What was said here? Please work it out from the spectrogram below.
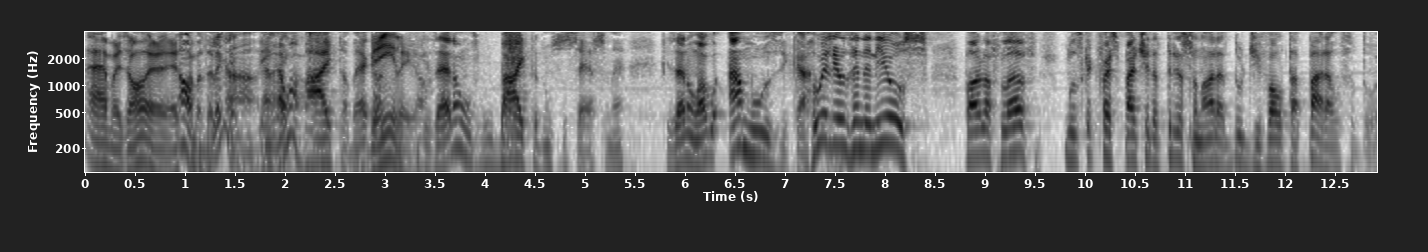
É, mas é uma, é, É essa uma banda música legal. bem É, uma baita. É Bem legal. Fizeram um baita de um sucesso, né? Fizeram logo a música. Rui Elius and the News, Power of Love, música que faz parte da trilha sonora do De Volta para o Futuro.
